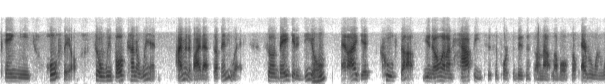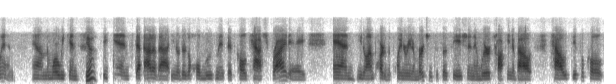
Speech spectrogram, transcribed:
paying me wholesale. So we both kind of win. I'm going to buy that stuff anyway. So they get a deal Mhm. and I get cool stuff, you know, and I'm happy to support the business on that level. So everyone wins. And the more we can yeah again step out of that you know there's a whole movement that's called cash friday and you know i'm part of the point arena merchants association and we're talking about how difficult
